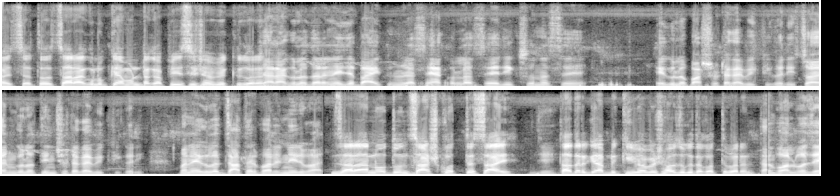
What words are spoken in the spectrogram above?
আচ্ছা তো চারাগুলো কেমন টাকা পিস হিসাবে বিক্রি করেন? চারাগুলো ধরেন এই যে বাইকুনুর আছে একল আছে রিক্সন আছে এগুলো পাঁচশো টাকা বিক্রি করি চয়নগুলো তিনশো টাকা বিক্রি করি। মানে এগুলো জাতের পরে নির্ভর। যারা নতুন চাষ করতে চায় তাদেরকে আপনি কীভাবে সহযোগিতা করতে পারেন? আমি বলব যে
